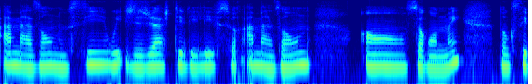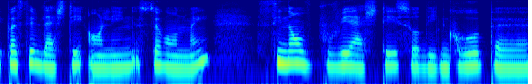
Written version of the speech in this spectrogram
Amazon aussi, oui, j'ai déjà acheté des livres sur Amazon en seconde main. Donc, c'est possible d'acheter en ligne seconde main. Sinon, vous pouvez acheter sur des groupes euh,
